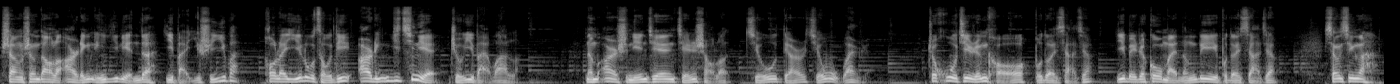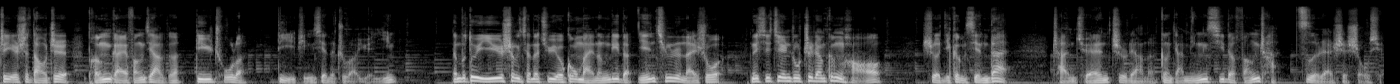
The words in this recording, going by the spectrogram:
上升到了二零零一年的一百一十一万，后来一路走低，二零一七年只有一百万了。那么二十年间减少了九点九五万人，这户籍人口不断下降，意味着购买能力不断下降。相信啊，这也是导致棚改房价格低出了地平线的主要原因。那么对于剩下的具有购买能力的年轻人来说，那些建筑质量更好、设计更现代。产权质量呢更加明晰的房产自然是首选。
